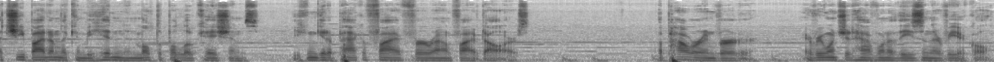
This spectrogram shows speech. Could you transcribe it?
A cheap item that can be hidden in multiple locations. You can get a pack of five for around $5. A power inverter. Everyone should have one of these in their vehicle.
